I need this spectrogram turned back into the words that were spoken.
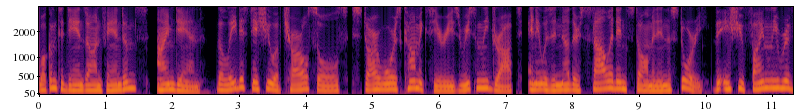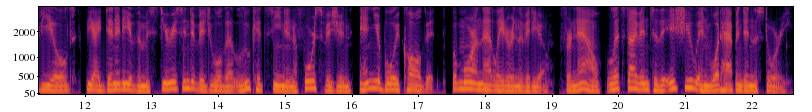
Welcome to Dan's On Fandoms. I'm Dan. The latest issue of Charles Soule's Star Wars comic series recently dropped, and it was another solid installment in the story. The issue finally revealed the identity of the mysterious individual that Luke had seen in a Force vision, and your boy called it. But more on that later in the video. For now, let's dive into the issue and what happened in the story.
